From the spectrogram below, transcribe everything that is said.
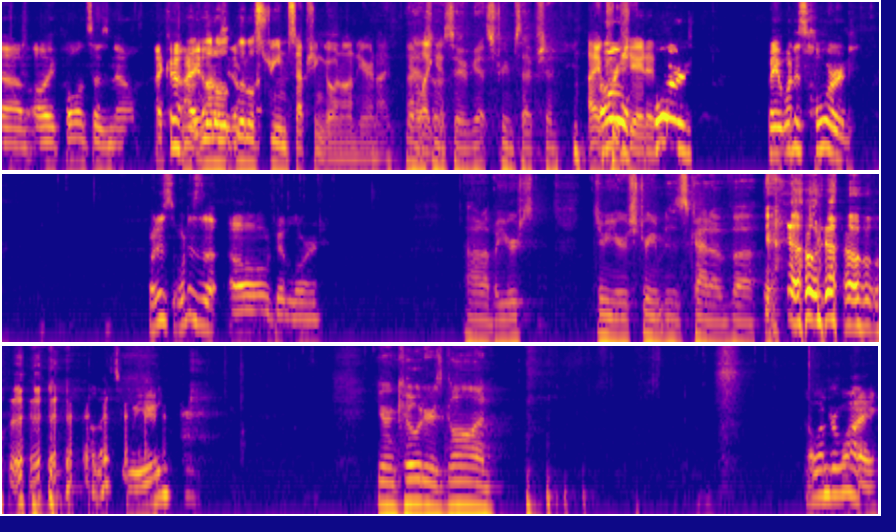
Um, oh, Poland says no. I could. I little honestly don't little know. streamception going on here, and I, Yeah, I I like was it. gonna say we got Streamception. I appreciate oh, it. Horde. Wait, what is horde? What is what is the? Oh, good lord! I don't know, but yours, Jimmy, your stream is kind of uh, oh no! Oh, that's weird. your encoder is gone. I wonder why.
